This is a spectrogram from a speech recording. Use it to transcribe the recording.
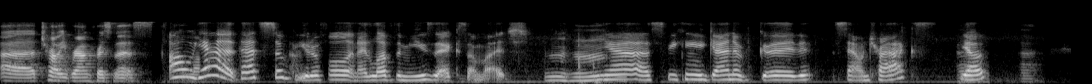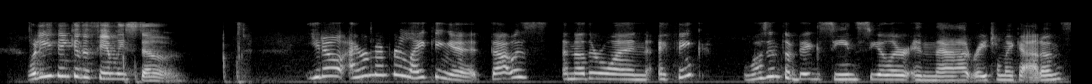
uh Charlie Brown Christmas. oh yeah, that's so beautiful, and I love the music so much. Mm-hmm. Yeah. Speaking again of good soundtracks. Yep. What do you think of the Family Stone? You know, I remember liking it. That was another one. I think wasn't the big scene stealer in that Rachel McAdams,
